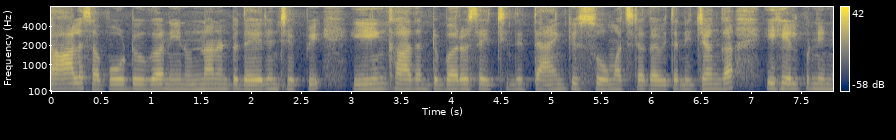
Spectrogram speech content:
చాలా సపోర్టివ్గా నేను ఉన్నానంటూ ధైర్యం చెప్పి ఏం కాదంటూ భరోసా ఇచ్చింది. థ్యాంక్ యూ సో మచ్ రా కవిత. నిజంగా ఈ హెల్ప్ నేను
